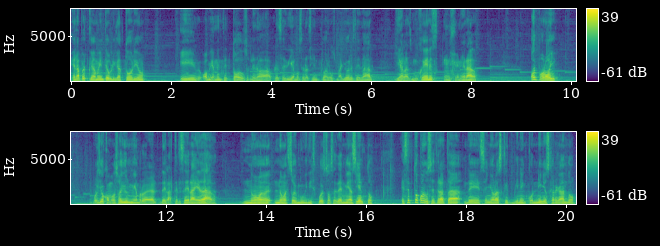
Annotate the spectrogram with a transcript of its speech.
Era prácticamente obligatorio y obviamente todos le, daba, cedíamos el asiento a los mayores de edad y a las mujeres en general. Hoy por hoy, pues yo como soy un miembro de la tercera edad, no, no estoy muy dispuesto a ceder mi asiento, excepto cuando se trata de señoras que vienen con niños cargando,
